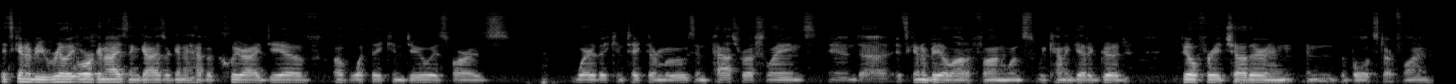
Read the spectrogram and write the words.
it's going to be really organized and guys are going to have a clear idea of of what they can do as far as where they can take their moves and pass rush lanes. And uh, it's going to be a lot of fun once we kind of get a good feel for each other and and the bullets start flying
